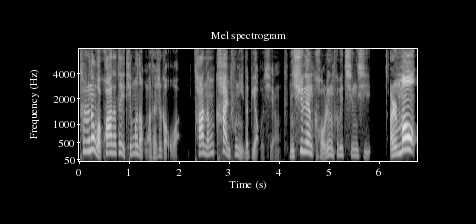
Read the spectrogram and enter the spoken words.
他说：“那我夸他，他也听不懂啊，他是狗啊，他能看出你的表情。你训练口令特别清晰，而猫。”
